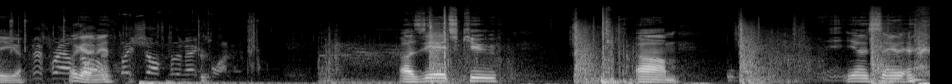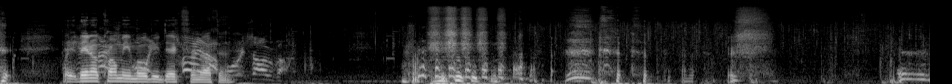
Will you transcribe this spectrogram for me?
There you go. Look at it, man. Stay sharp for the next one. Uh, ZHQ. Um. You know what I'm saying? they, they don't call me Moby. Dick for nothing. or it's over.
